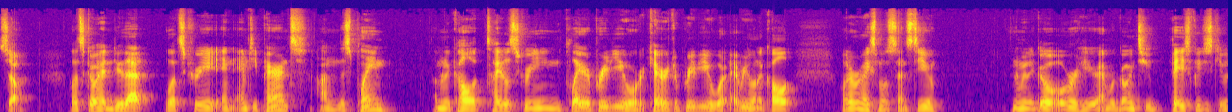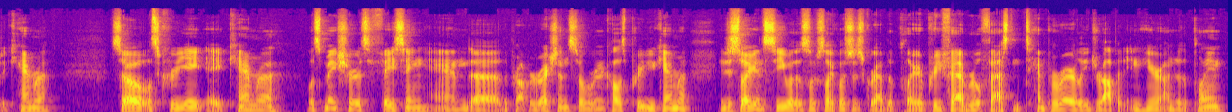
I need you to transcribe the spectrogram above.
So let's go ahead and do that. Let's create an empty parent on this plane. I'm going to call it title screen player preview or character preview, whatever you want to call it, whatever makes most sense to you. I'm going to go over here and we're going to basically just give it a camera. So let's create a camera Let's make sure it's facing and uh, the proper direction. So we're going to call this preview camera. And just so I can see what this looks like, let's just grab the player prefab real fast and temporarily drop it in here under the plane.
